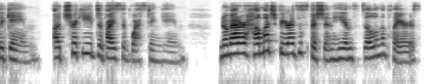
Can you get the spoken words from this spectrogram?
The game, a tricky, divisive Westing game. No matter how much fear and suspicion he instilled in the players,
